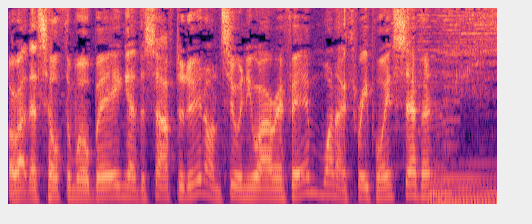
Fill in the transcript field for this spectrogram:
All right, that's health and well-being uh, this afternoon on 2NURFM 103.7.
